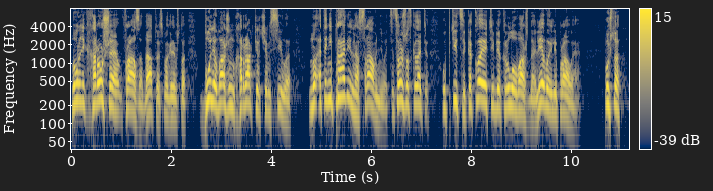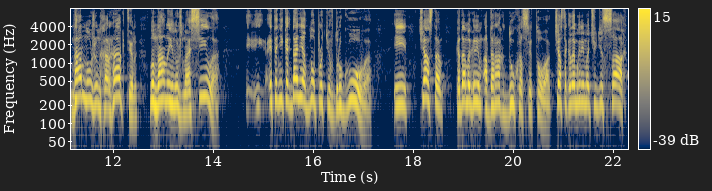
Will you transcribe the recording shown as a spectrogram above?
Ну, вроде хорошая фраза, да, то есть мы говорим, что более важен характер, чем сила. Но это неправильно сравнивать. Это равно, что сказать у птицы, какое тебе крыло важное, левое или правое. Потому что нам нужен характер, но нам и нужна сила. И это никогда не одно против другого. И часто, когда мы говорим о дарах Духа Святого, часто, когда мы говорим о чудесах,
